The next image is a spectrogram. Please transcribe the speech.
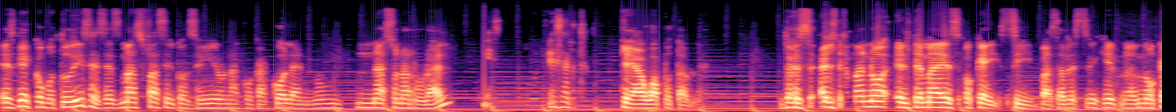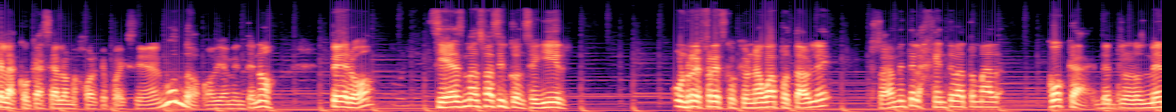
Es que como tú dices, es más fácil conseguir una Coca-Cola en una zona rural. Exacto. Que agua potable. Entonces, el tema, no, el tema es, ok, sí, vas a restringir, no, que la coca sea lo mejor que puede existir en el mundo, obviamente no, pero si es más fácil conseguir un refresco que un agua potable, pues la gente va a tomar coca, dentro de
